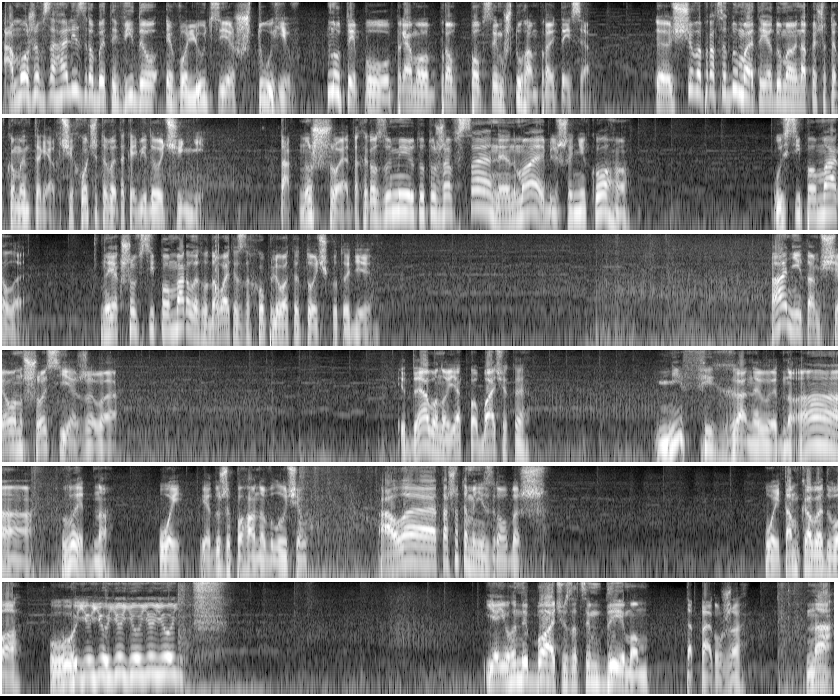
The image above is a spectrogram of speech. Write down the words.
А може взагалі зробити відео еволюція штугів? Ну, типу, прямо про, по всім штугам пройтися. Е, Що ви про це думаєте, я думаю, напишете в коментарях, чи хочете ви таке відео, чи ні. Так, ну що, я так розумію, тут уже все, немає більше нікого. Усі померли. Ну, якщо всі померли, то давайте захоплювати точку тоді. А ні, там ще он щось є живе. І де воно, як побачите? Ніфіга не видно. А, видно. Ой, я дуже погано влучив. Але та що ти мені зробиш? Ой, там КВ-2. Ой-ой-ой-ой-ой-ой. Я його не бачу за цим димом. Тепер уже. На.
